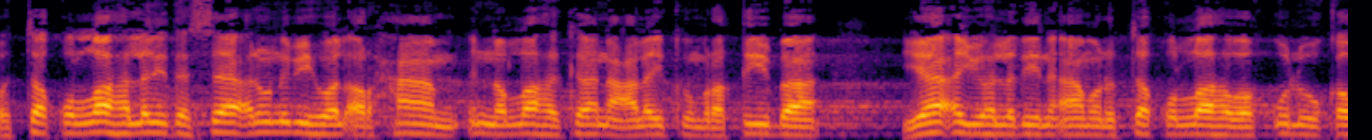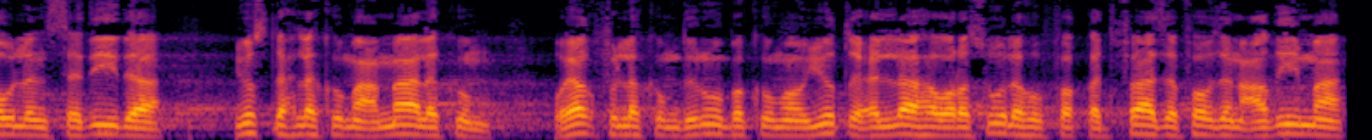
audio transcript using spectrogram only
واتقوا الله الذي تساءلون به والأرحام إن الله كان عليكم رقيبا. يا أيها الذين آمنوا اتقوا الله وقولوا قولا سديدا يصلح لكم أعمالكم. ويغفر لكم ذنوبكم ومن يطع الله ورسوله فقد فاز فوزا عظيما.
